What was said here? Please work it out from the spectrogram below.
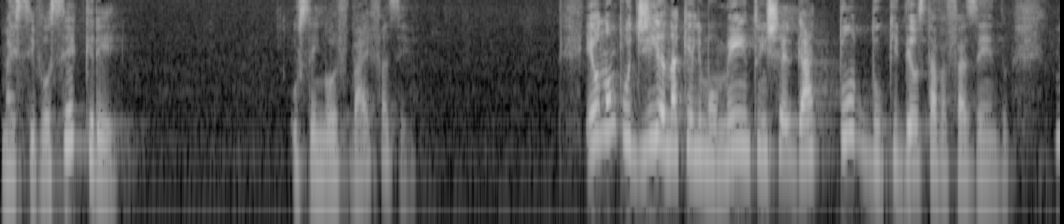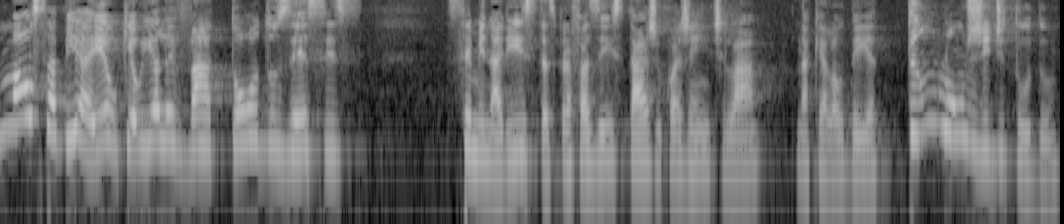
Mas se você crê, o Senhor vai fazer. Eu não podia, naquele momento, enxergar tudo que Deus estava fazendo. Mal sabia eu que eu ia levar todos esses seminaristas para fazer estágio com a gente lá naquela aldeia, tão longe de tudo.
